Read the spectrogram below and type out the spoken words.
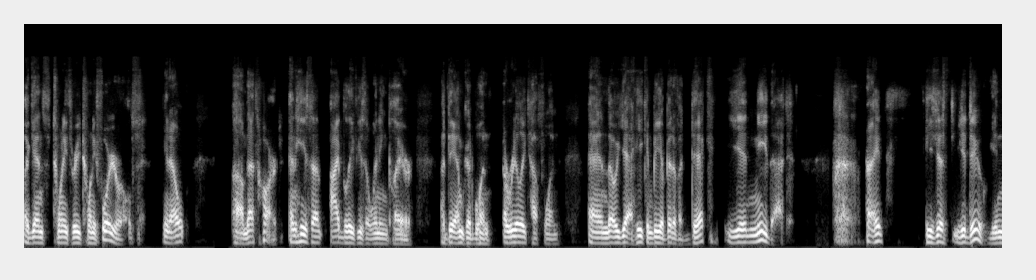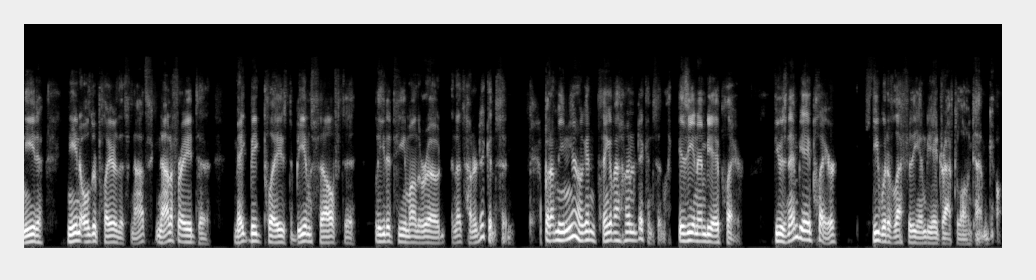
against 23, 24 year olds? You know, um, that's hard. And he's a, I believe he's a winning player, a damn good one, a really tough one. And though, yeah, he can be a bit of a dick, you need that, right? You just, you do. You need, a, need an older player that's not, not afraid to make big plays, to be himself, to lead a team on the road. And that's Hunter Dickinson. But I mean, you know, again, think about Hunter Dickinson. Like, is he an NBA player? If he was an NBA player, he would have left for the NBA draft a long time ago.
